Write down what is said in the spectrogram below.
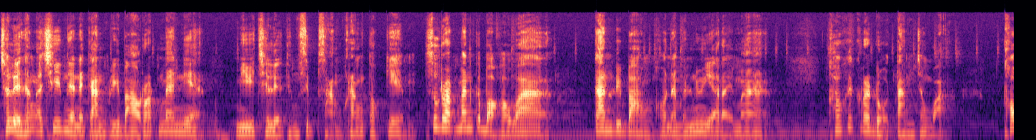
เฉลี่ยทั้งอาชีพเนี่ยในการรีบาวด์รอดแมนเนี่ยมีเฉลี่ยถึง 13 ครั้งต่อเกม ซึ่งรอดแมนก็บอกเขาว่า การรีบาวของเขาเนี่ยมันไม่มีอะไรมาก เขาแค่กระโดดตามจังหวะ เขา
